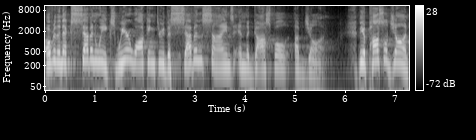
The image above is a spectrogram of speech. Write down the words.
Over the next seven weeks, we're walking through the seven signs in the Gospel of John. The Apostle John,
